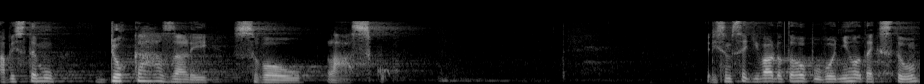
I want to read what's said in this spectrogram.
abyste mu dokázali svou lásku. Když jsem se díval do toho původního textu,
